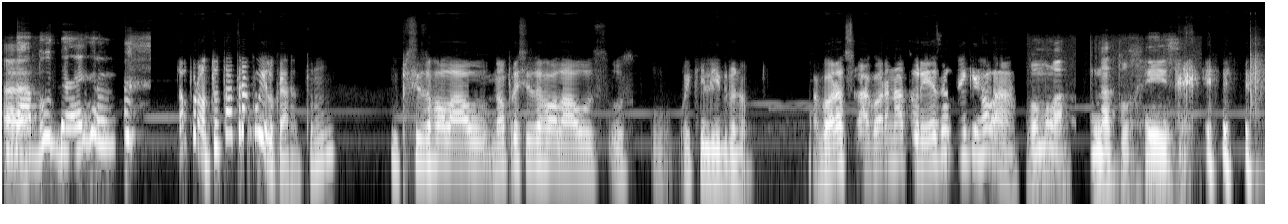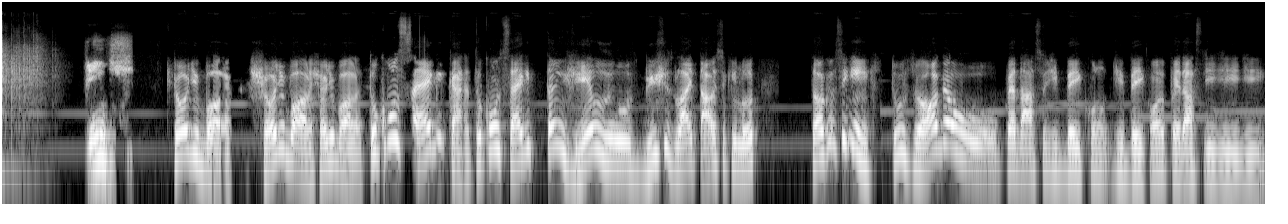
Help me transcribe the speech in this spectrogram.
É, da bodega. Então pronto, tu tá tranquilo, cara. Tu não, não precisa rolar o. Não precisa rolar os, os- o, o equilíbrio, não. Agora, agora a natureza tem que rolar. vamos lá. Natureza. 20. Show de bola, show de bola, show de bola. Tu consegue, cara, tu consegue tanger os, os bichos lá e tal, isso aqui outro. Só que é o seguinte, tu joga o pedaço de bacon, de bacon, o pedaço de, de, de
